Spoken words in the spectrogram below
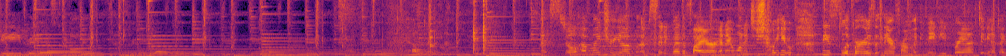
Favorite I'm sitting by the fire and I wanted to show you these slippers. They're from a Canadian brand and I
